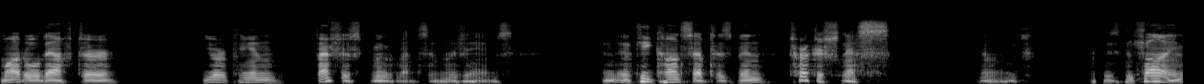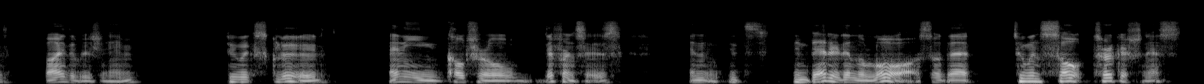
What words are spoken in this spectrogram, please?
modeled after European fascist movements and regimes. And the key concept has been Turkishness, you know, which is defined by the regime to exclude any cultural differences and it's embedded in the law so that to insult Turkishness,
